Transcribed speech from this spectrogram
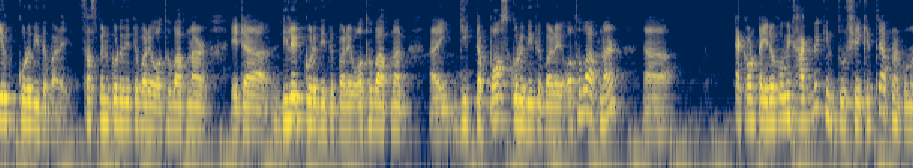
ইয়ে করে দিতে পারে সাসপেন্ড করে দিতে পারে, অথবা আপনার এটা ডিলিট করে দিতে পারে, অথবা আপনার গিকটা পজ করে দিতে পারে, অথবা আপনার অ্যাকাউন্টটা এরকমই থাকবে, কিন্তু সেই ক্ষেত্রে আপনার কোনো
